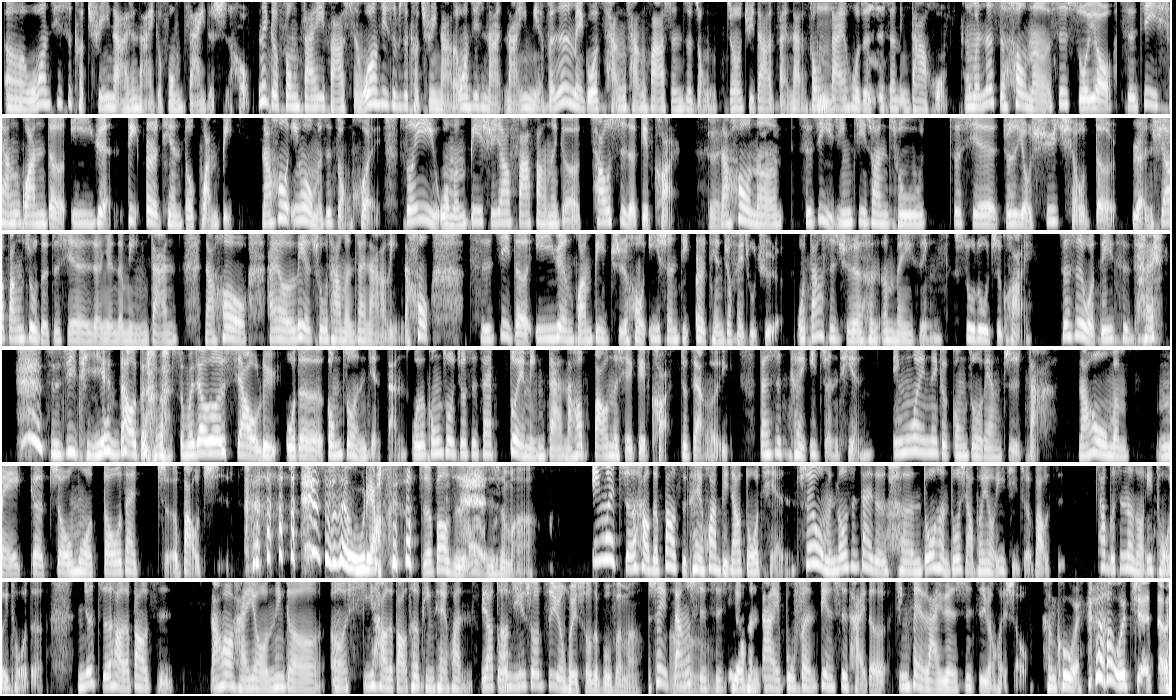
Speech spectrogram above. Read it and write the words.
呃，我忘记是 Katrina 还是哪一个风灾的时候，那个风灾一发生，我忘记是不是 Katrina 了，忘记是哪哪一年，反正美国常常发生这种这种巨大的灾难，风灾或者是森林大火。嗯、我们那时候呢，是所有慈济相关的医院第二天都关闭，然后因为我们是总会，所以我们必须要发放那个超市的 gift card。对，然后呢，实际已经计算出这些就是有需求的人需要帮助的这些人员的名单，然后还有列出他们在哪里。然后慈济的医院关闭之后，医生第二天就飞出去了。我当时觉得很 amazing，速度之快，这是我第一次在 实际体验到的什么叫做效率。我的工作很简单，我的工作就是在对名单，然后包那些 gift card，就这样而已。但是可以一整天，因为那个工作量之大，然后我们每个周末都在折报纸，是不是很无聊？折报纸的意思是什么？因为折好的报纸可以换比较多钱，所以我们都是带着很多很多小朋友一起折报纸。它不是那种一坨一坨的，你就折好的报纸。然后还有那个呃洗好的保特瓶可以换比较多钱。您、哦、说资源回收的部分吗？所以当时慈济有很大一部分电视台的经费来源是资源回收，很酷哎，我觉得。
